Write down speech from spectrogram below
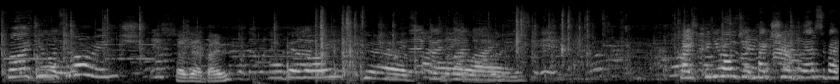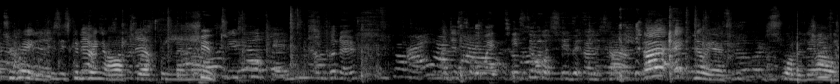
Kai, do you want some orange? How's that, baby? A bit of orange? Good boy. Guys, can you hold it and make sure that that's about to ring because it's going to ring after I from them. Shoot. She's walking. I'm gonna. I just gotta wait till still got two bits inside. Uh, eh, no, he hasn't. He swallowed it whole.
